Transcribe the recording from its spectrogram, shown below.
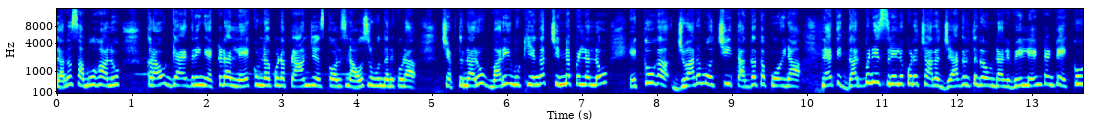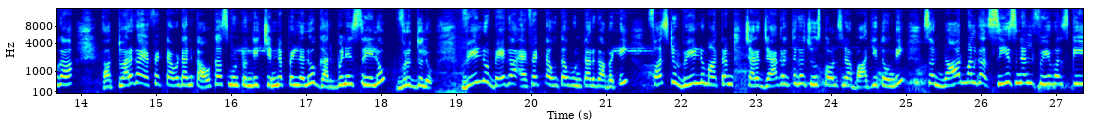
జన సమూహాలు క్రౌడ్ గ్యాదరింగ్ ఎక్కడా లేకుండా కూడా ప్లాన్ చేసుకోవాల్సిన అవసరం ఉందని కూడా చెప్తున్నారు. మరీ ముఖ్యంగా చిన్న పిల్లల్లో ఎక్కువగా జ్వరం వచ్చి తగ్గకపోయినా లేకపోతే గర్భిణీ స్త్రీలు కూడా చాలా జాగ్రత్తగా ఉండాలి. వీళ్ళు ఏంటంటే ఎక్కువగా త్వరగా ఎఫెక్ట్ అవ్వడానికి అవకాశం ఉంటుంది. చిన్నపిల్లలు గర్భిణీ స్త్రీలు వృద్ధులు. వీళ్ళు బేగా ఎఫెక్ట్ అవుతూ ఉంటారు కాబట్టి ఫస్ట్ వీళ్ళు మాత్రం చాలా జాగ్రత్తగా చూసుకోవాల్సిన బాధ్యత ఉంది. సో నార్మల్గా సీ सीजनल फीवर्स की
